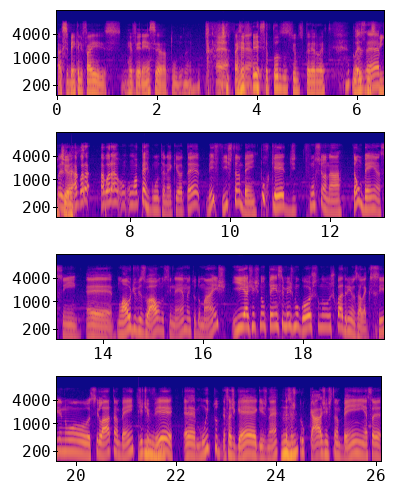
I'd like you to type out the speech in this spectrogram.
Ah, se bem que ele faz referência a tudo, né? É, faz é. referência a todos os filmes super-heróis dos pois últimos é, 20 é. anos. É. Agora, agora, uma pergunta, né? Que eu até me fiz também. Por que de funcionar tão bem assim é, no audiovisual, no cinema e tudo mais. E a gente não tem esse mesmo gosto nos quadrinhos, Alex. Se, no, se lá também a gente uhum. vê é, muito dessas gags, né? Uhum. Dessas trucagens também, essa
